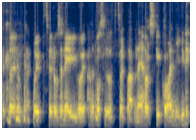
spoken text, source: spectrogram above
je to jenom takový přirozený vývoj, anebo si to řekla, ne horský kola nikdy.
